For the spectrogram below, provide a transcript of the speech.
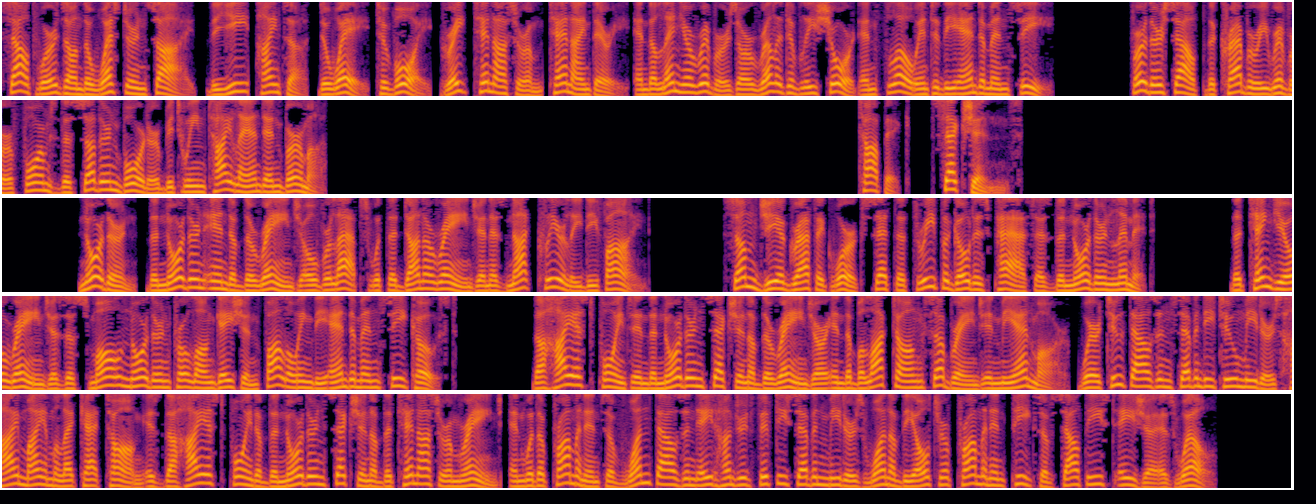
Southwards on the western side, the Yi, Heinze, Dawei, Tavoy, Great Tenasserim and the Lenya rivers are relatively short and flow into the Andaman Sea. Further south the Kraburi River forms the southern border between Thailand and Burma. Topic. Sections Northern, the northern end of the range overlaps with the Dawna Range and is not clearly defined. Some geographic works set the Three Pagodas Pass as the northern limit. The Tengyo Range is a small northern prolongation following the Andaman Sea coast. The highest points in the northern section of the range are in the Bilauktaung subrange in Myanmar, where 2,072 metres high Myanmaletkat Tong is the highest point of the northern section of the Tenasserim range, and with a prominence of 1,857 metres one of the ultra-prominent peaks of Southeast Asia as well.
